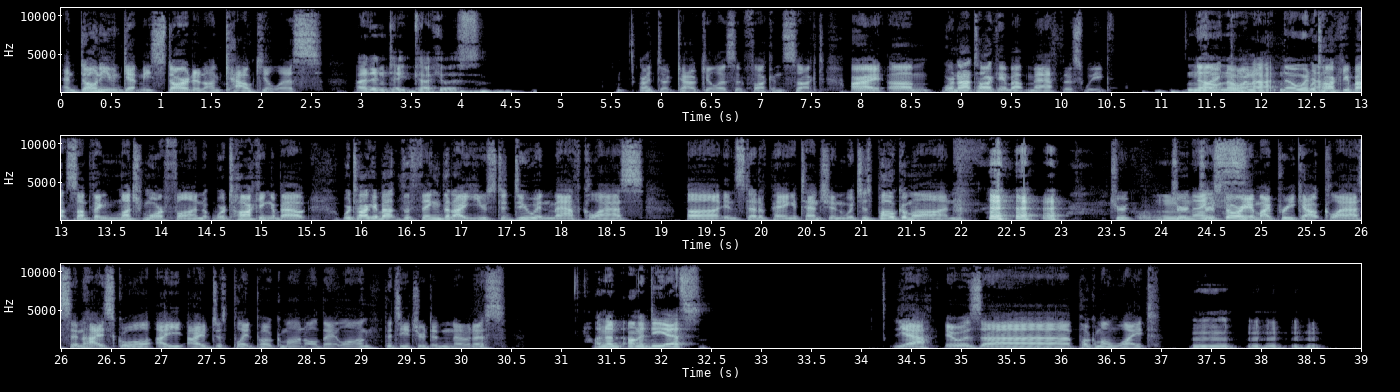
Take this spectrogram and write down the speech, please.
And don't even get me started on calculus. I didn't take calculus. I took calculus. It fucking sucked. All right, um, we're not talking about math this week. No, Thank no, we're not. No, we're, We're not. talking about something much more fun. We're talking about we're talking about the thing that I used to do in math class uh, instead of paying attention, which is Pokemon. True, true, true story. In my pre-calc class in high school, I I just played Pokemon all day long. The teacher didn't notice. on a on a DS. Yeah, it was uh Pokemon White Mm, mm-hmm, mm-hmm.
